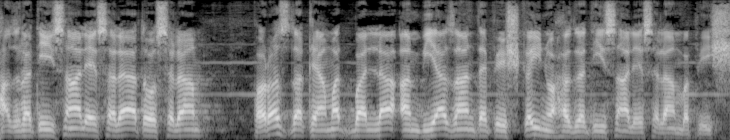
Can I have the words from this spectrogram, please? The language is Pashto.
حضرت عیسی علیه صلات وسلام پر ورځ د قیامت به الله انبیا ځان ته پیش کوي نو حضرت عیسی علیه السلام به پیش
